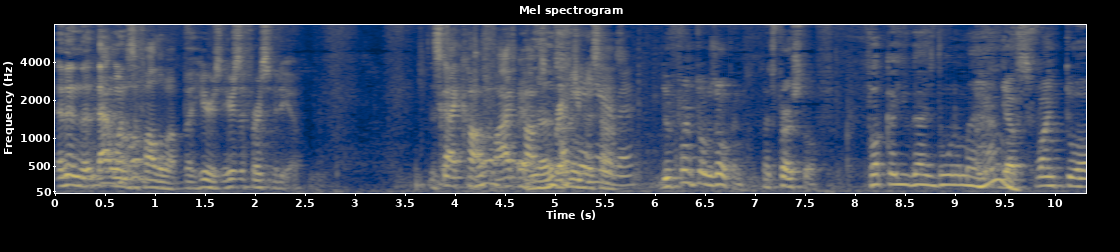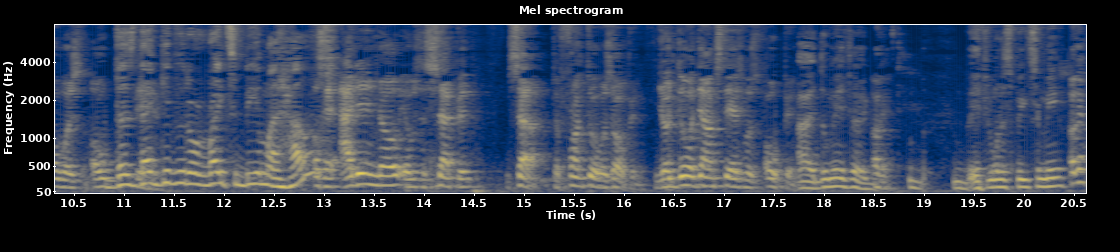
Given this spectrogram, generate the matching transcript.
and then the, that one's the follow up. But here's here's the first video. This guy caught five cops breaking into I his house. hear, babe. The front door was open. That's first off. Fuck are you guys doing in my house? Your front door was open. Does that give you the right to be in my house? Okay, I didn't know it was a separate setup. The front door was open. Your door downstairs was open. All right, do me a favor. Okay. If you want to speak to me, Okay.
